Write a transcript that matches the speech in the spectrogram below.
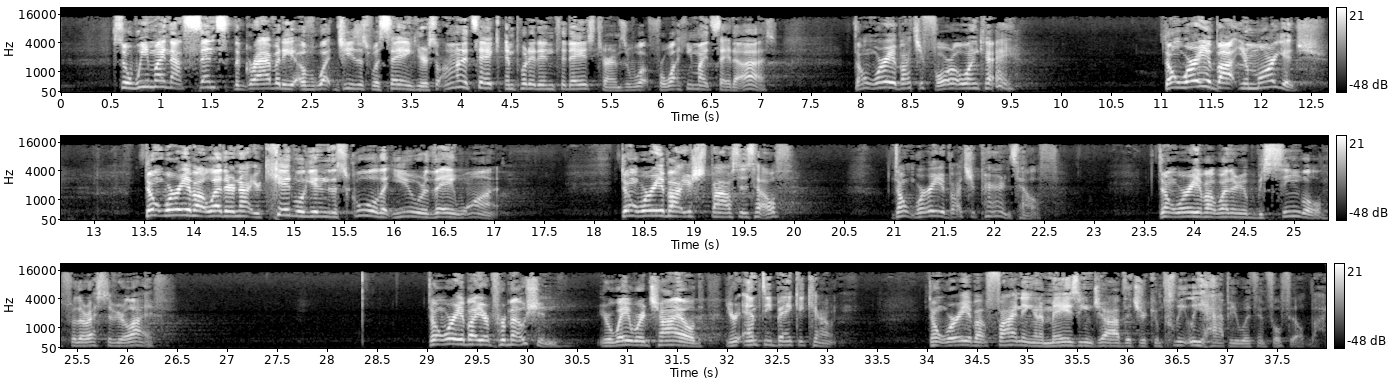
So we might not sense the gravity of what Jesus was saying here. So I'm going to take and put it in today's terms what, for what he might say to us. Don't worry about your 401k. Don't worry about your mortgage. Don't worry about whether or not your kid will get into the school that you or they want. Don't worry about your spouse's health. Don't worry about your parents' health. Don't worry about whether you'll be single for the rest of your life. Don't worry about your promotion, your wayward child, your empty bank account. Don't worry about finding an amazing job that you're completely happy with and fulfilled by.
